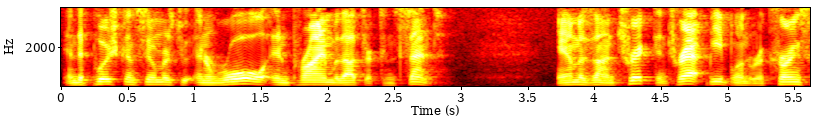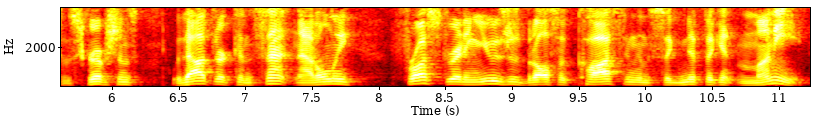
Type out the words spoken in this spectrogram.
and to push consumers to enroll in Prime without their consent. Amazon tricked and trapped people into recurring subscriptions without their consent, not only frustrating users but also costing them significant money,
